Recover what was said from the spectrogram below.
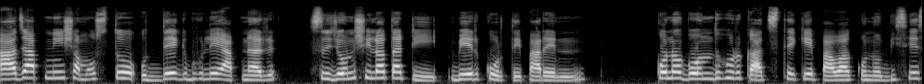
আজ আপনি সমস্ত উদ্বেগ ভুলে আপনার সৃজনশীলতাটি বের করতে পারেন। কোনো বন্ধুর কাছ থেকে পাওয়া কোনো বিশেষ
